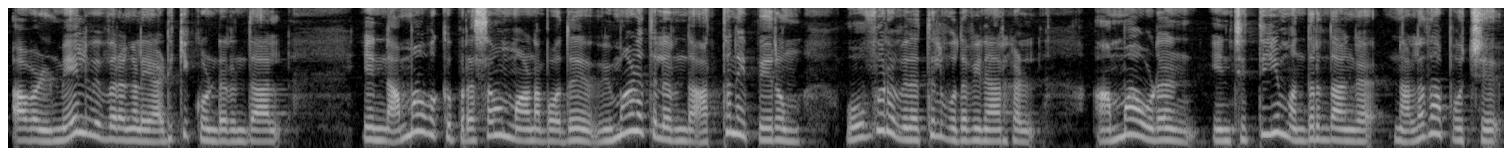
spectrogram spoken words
அவள் மேல் விவரங்களை அடுக்கி கொண்டிருந்தாள் என் அம்மாவுக்கு பிரசவம் ஆனபோது விமானத்தில் இருந்த அத்தனை பேரும் ஒவ்வொரு விதத்தில் உதவினார்கள். அம்மாவுடன் என் சித்தியும் வந்திருந்தாங்க. நல்லதா போச்சு.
